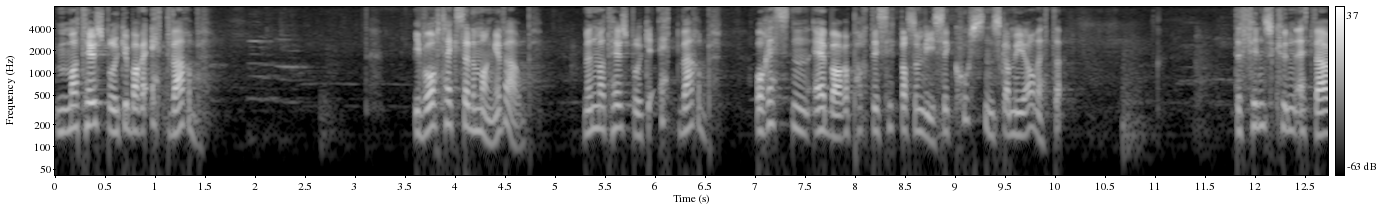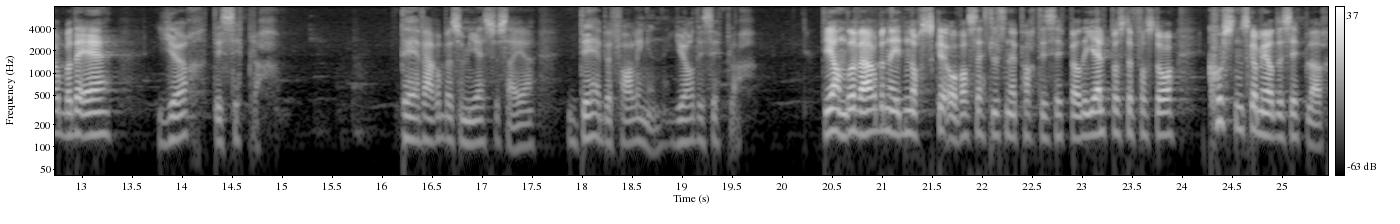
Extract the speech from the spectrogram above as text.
Matteus bruker bare ett verb. I vår tekst er det mange verb, men Matteus bruker ett verb. Og resten er bare partisipper som viser hvordan skal vi gjøre dette. Det fins kun ett verb, og det er 'gjør disipler'. Det er verbet som Jesus sier. Det er befalingen. Gjør disipler. De andre verbene i den norske oversettelsen er partisipper. Det hjelper oss til å forstå hvordan skal vi gjøre disipler.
